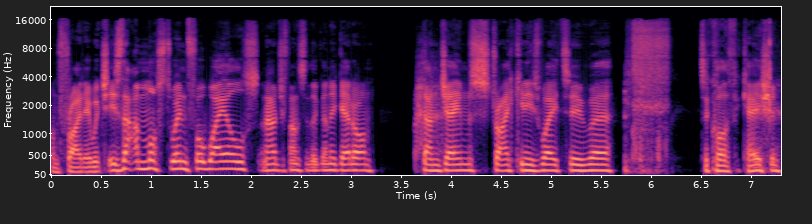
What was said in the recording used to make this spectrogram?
on Friday. Which is that a must win for Wales? And how do you fancy they're going to get on? Dan James striking his way to uh, to qualification.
